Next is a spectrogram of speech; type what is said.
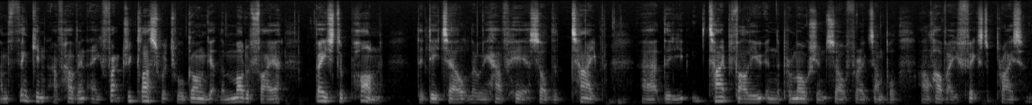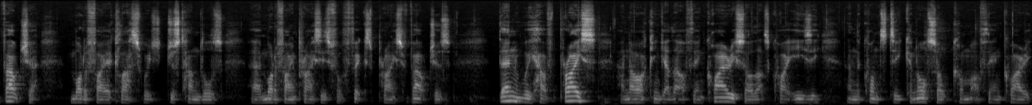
I'm thinking of having a factory class which will go and get the modifier based upon the detail that we have here. So the type, uh, the type value in the promotion. So for example, I'll have a fixed price voucher modifier class which just handles uh, modifying prices for fixed price vouchers. Then we have price. I know I can get that off the inquiry, so that's quite easy. And the quantity can also come off the inquiry.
